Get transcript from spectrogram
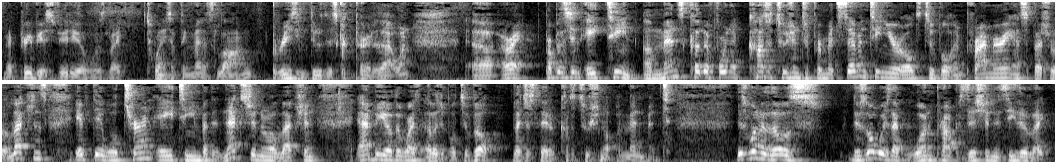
My previous video was like 20 something minutes long, breezing through this compared to that one. Uh, all right, Proposition 18 amends California Constitution to permit 17 year olds to vote in primary and special elections if they will turn 18 by the next general election and be otherwise eligible to vote. Legislative Constitutional Amendment. This is one of those, there's always like one proposition, it's either like,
